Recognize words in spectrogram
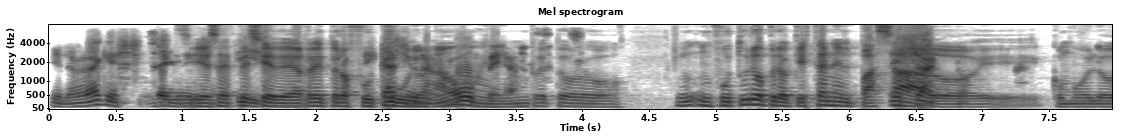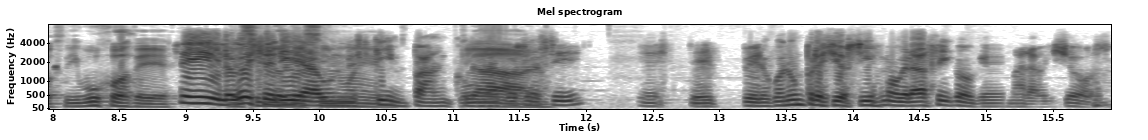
que la verdad que es... Sí, esa especie de retrofuturo, ¿no? Ópera. Un retro... Un, futuro pero que está en el pasado, eh, como los dibujos de... Sí, lo que sería un steampunk, una cosa así. Este, pero con un preciosismo gráfico que es maravilloso.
